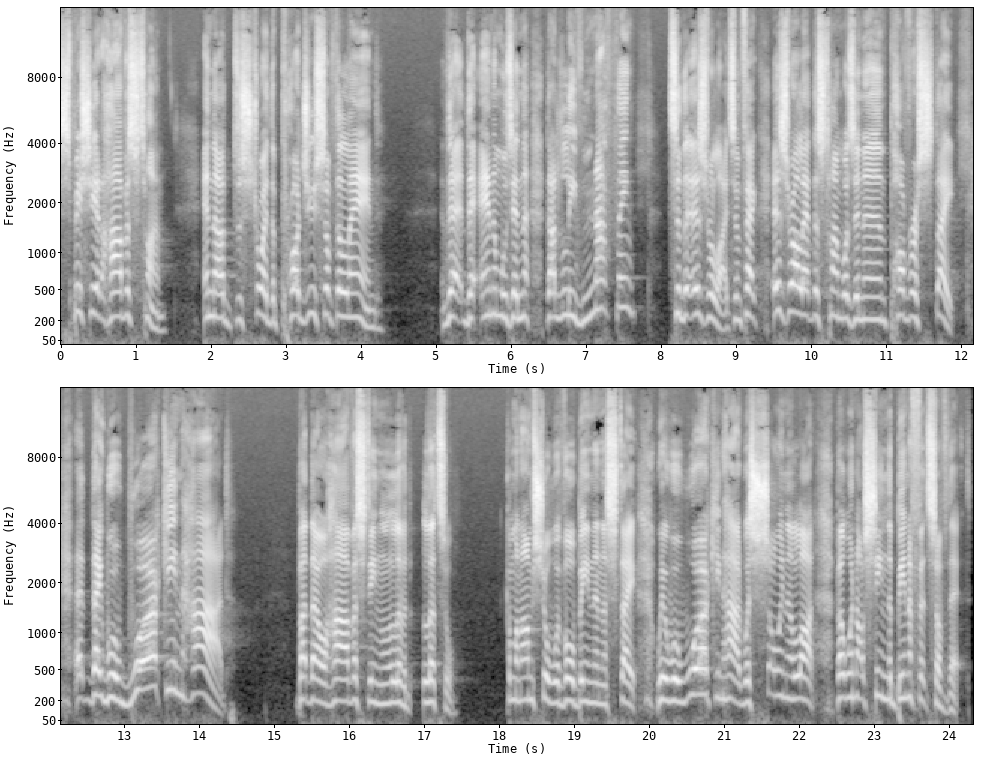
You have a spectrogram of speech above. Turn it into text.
especially at harvest time, and they'd destroy the produce of the land, the, the animals, and the, they'd leave nothing to the Israelites. In fact, Israel at this time was in an impoverished state. Uh, they were working hard, but they were harvesting little. Come on, I'm sure we've all been in a state where we're working hard, we're sowing a lot, but we're not seeing the benefits of that.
